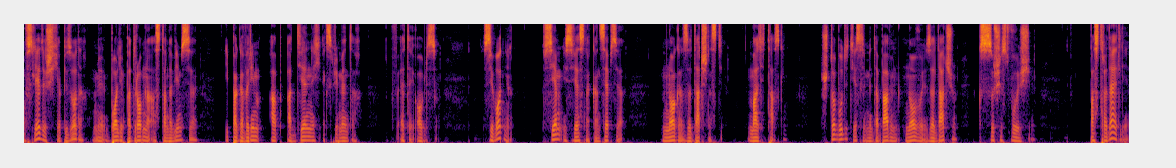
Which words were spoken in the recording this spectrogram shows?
В следующих эпизодах мы более подробно остановимся и поговорим об отдельных экспериментах в этой области. Сегодня всем известна концепция многозадачности – multitasking. Что будет, если мы добавим новую задачу к существующей? Пострадает ли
